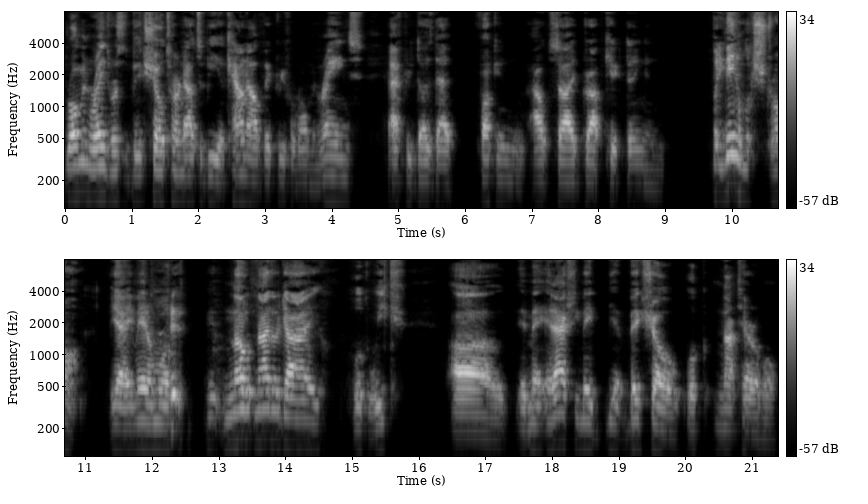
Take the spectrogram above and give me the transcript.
Roman Reigns versus Big Show turned out to be a count out victory for Roman Reigns after he does that fucking outside drop kick thing and But he made him look strong. yeah, he made him look no neither guy looked weak. Uh it made it actually made yeah, Big Show look not terrible.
